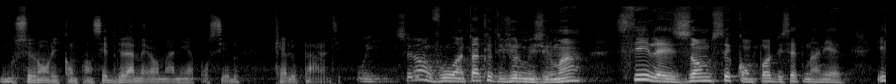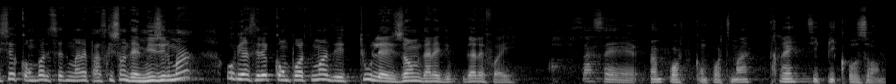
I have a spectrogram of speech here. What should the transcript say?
nous serons récompensés de la meilleure manière possible, qu'est le paradis. Oui. Selon vous, en tant que toujours musulman, si les hommes se comportent de cette manière, ils se comportent de cette manière parce qu'ils sont des musulmans ou bien c'est le comportement de tous les hommes dans les, dans les foyers? Ça, c'est un por- comportement très typique aux hommes.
